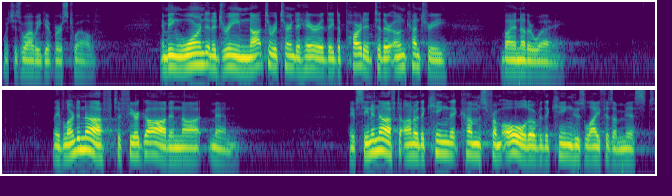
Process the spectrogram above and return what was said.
which is why we get verse 12. And being warned in a dream not to return to Herod, they departed to their own country by another way. They've learned enough to fear God and not men. They've seen enough to honor the king that comes from old over the king whose life is a mist.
